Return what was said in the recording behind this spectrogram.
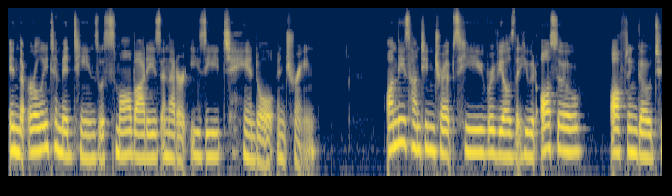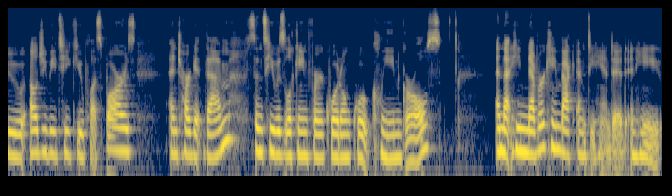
in the early to mid teens, with small bodies and that are easy to handle and train. On these hunting trips, he reveals that he would also often go to LGBTQ plus bars and target them since he was looking for quote unquote clean girls, and that he never came back empty handed. And he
